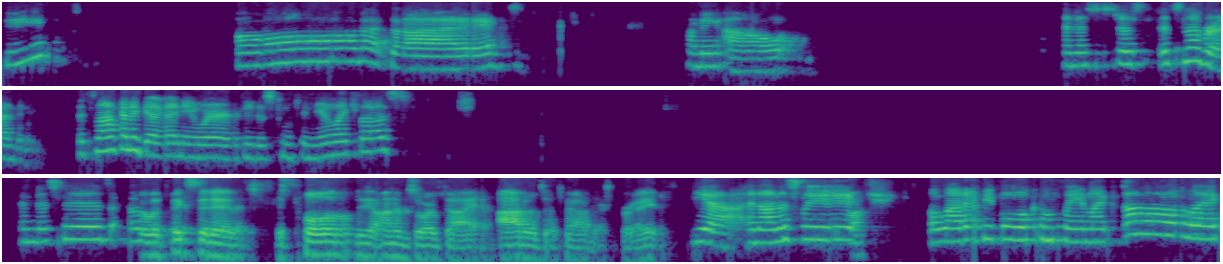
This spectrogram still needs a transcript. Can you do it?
see all that dye coming out. And it's just, it's never ending. It's not gonna get anywhere if you just continue like this. And this is, a So with fixative, it pulls the unabsorbed dye out of the fabric, right? Yeah, and honestly, Watch. a lot of people will complain like, oh, like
